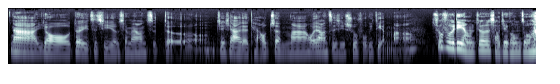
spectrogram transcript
那有对自己有什么样子的接下来的调整吗？会让自己舒服一点吗？舒服一点就是少接工作。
